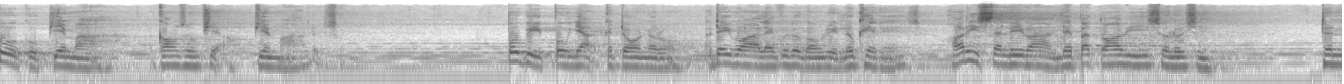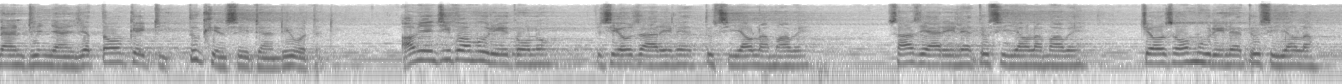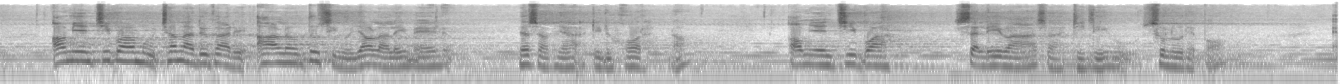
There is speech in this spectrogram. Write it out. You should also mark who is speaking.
Speaker 1: ကိုယ့်ကိုယ်ပြင်မာအကောင်းဆုံးဖြစ်အောင်ပြင်မာလို့ဆိုပုပ္ပိပုံညကတောနရောအတိတ်ဘဝလည်းကုသိုလ်ကောင်းတွေလုပ်ခဲ့တယ်ဆိုဟောဒီ14ပါးလက်ပတ်သွားပြီဆိုလို့ရှိရင်တဏ္ဍဉ္ဉံယတောဂိတ္တိဒုခင်စေတံဒေဝတတိအောင်မြင်ကြီးပွားမှုတွေအကုန်လုံးပစ္စည်းဥစ္စာတွေလည်းသူစီရောက်လာမှာပဲစားစရာတွေလည်းသူစီရောက်လာမှာပဲကြော်စောမှုတွေလည်းသူစီရောက်လာ အောင်မြင်ကြီးပွားမှုချမ်းသာဒုက္ခတွေအားလုံးသူစီကိုရောက်လာလိမ့်မယ်လို့မြတ်စွာဘုရားဒီလိုဟောတာနော်အောင်မြင်ကြီးပွား14ပါးဆိုတာဒီလေးကိုဆိုလိုတယ်ပေါ့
